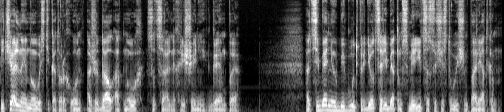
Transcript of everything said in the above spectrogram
Печальные новости, которых он ожидал от новых социальных решений ГМП. От себя не убегут, придется ребятам смириться с существующим порядком,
